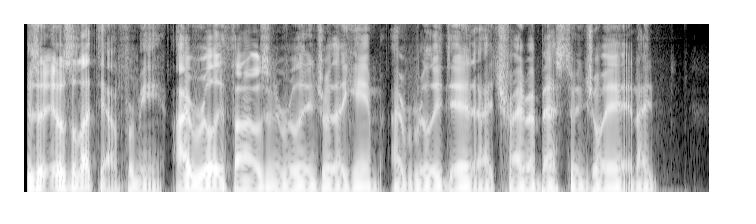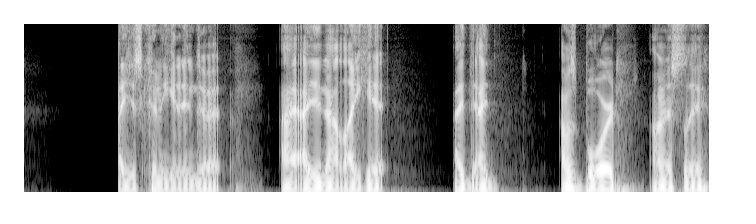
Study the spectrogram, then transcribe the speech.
It was, a, it was a letdown for me. I really thought I was going to really enjoy that game. I really did. And I tried my best to enjoy it, and I, I just couldn't get into it. I, I did not like it. I, I, I was bored, honestly.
